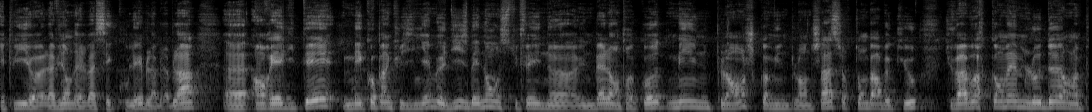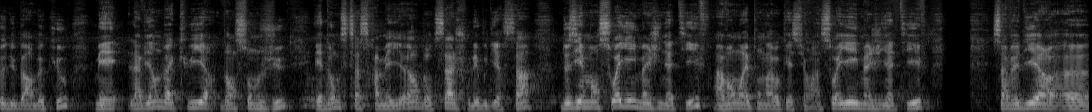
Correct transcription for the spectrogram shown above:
et puis euh, la viande, elle va s'écouler, blablabla. Euh, en réalité, mes copains cuisiniers me disent, mais non, si tu fais une, une belle entrecôte, mets une planche comme une plancha sur ton barbecue. Tu vas avoir quand même l'odeur un peu du barbecue, mais la viande va cuire dans son jus et donc ça sera meilleur. Donc ça, je voulais vous dire ça. Deuxièmement, soyez imaginatif avant de répondre à vos questions. Hein. Soyez imaginatif. Ça veut dire, euh,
